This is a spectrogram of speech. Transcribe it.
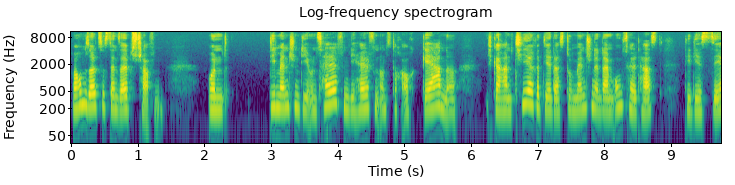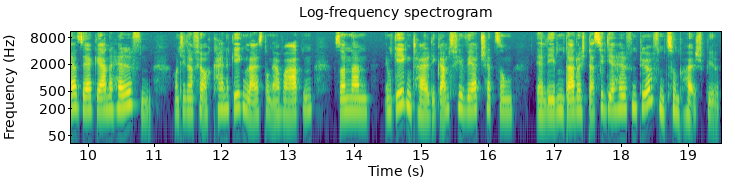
Warum sollst du es denn selbst schaffen? Und die Menschen, die uns helfen, die helfen uns doch auch gerne. Ich garantiere dir, dass du Menschen in deinem Umfeld hast, die dir sehr, sehr gerne helfen und die dafür auch keine Gegenleistung erwarten, sondern im Gegenteil, die ganz viel Wertschätzung erleben, dadurch, dass sie dir helfen dürfen, zum Beispiel.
